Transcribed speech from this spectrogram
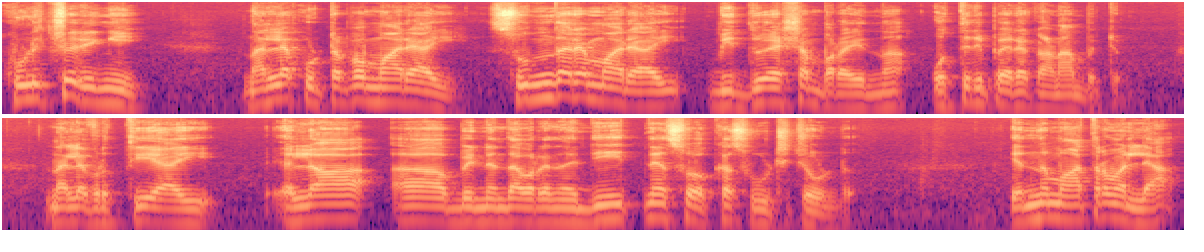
കുളിച്ചൊരുങ്ങി നല്ല കുട്ടപ്പന്മാരായി സുന്ദരന്മാരായി വിദ്വേഷം പറയുന്ന ഒത്തിരി പേരെ കാണാൻ പറ്റും. നല്ല വൃത്തിയായി എല്ലാ പിന്നെന്താ പറയുന്നത് നീറ്റ്നെസ്സും ഒക്കെ സൂക്ഷിച്ചുകൊണ്ട്. എന്ന് മാത്രമല്ല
